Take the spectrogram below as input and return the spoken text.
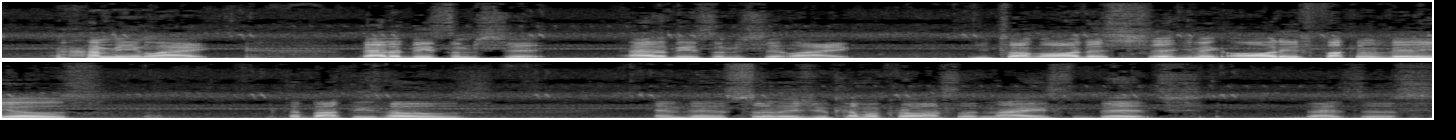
I mean, like, that'd be some shit. That'd be some shit. Like, you talk all this shit, you make all these fucking videos about these hoes, and then as soon as you come across a nice bitch that just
